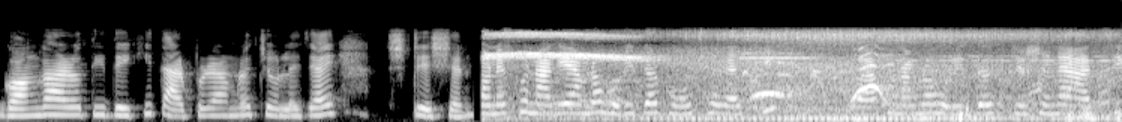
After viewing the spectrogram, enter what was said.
গঙ্গা আরতি দেখি, তারপরে আমরা চলে যাই স্টেশন অনেকক্ষণ আগে আমরা হরিদ্বার পৌঁছে গেছি। তো এখন আমরা হরিদ্বার স্টেশনে আছি।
